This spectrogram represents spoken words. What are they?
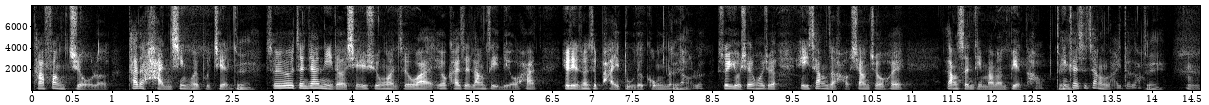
它放久了，它的寒性会不见，对，所以会增加你的血液循环之外，又开始让自己流汗，有点算是排毒的功能好了。所以有些人会觉得，哎，这样子好像就会让身体慢慢变好，应该是这样来的啦。对，嗯。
